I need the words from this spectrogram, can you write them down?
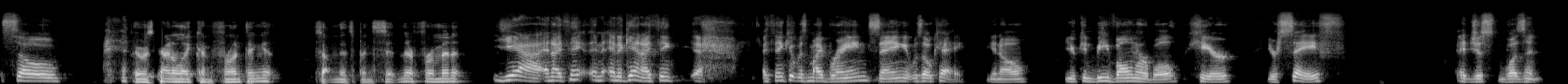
So it was kind of like confronting it, something that's been sitting there for a minute. Yeah, and I think, and, and again, I think, I think it was my brain saying it was okay. You know, you can be vulnerable here. You're safe. It just wasn't.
